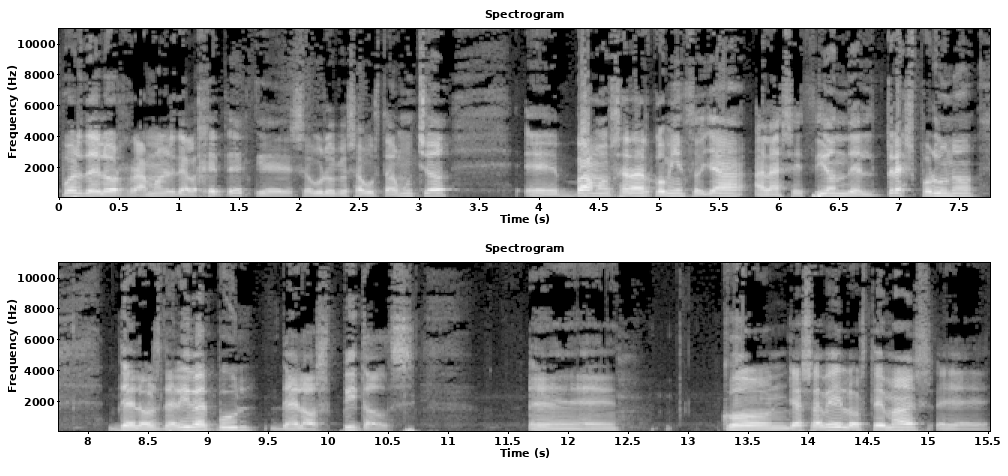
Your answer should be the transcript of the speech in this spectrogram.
Después de los Ramones de Algete, que seguro que os ha gustado mucho, eh, vamos a dar comienzo ya a la sección del 3x1 de los de Liverpool, de los Beatles. Eh, con, ya sabéis, los temas, eh,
